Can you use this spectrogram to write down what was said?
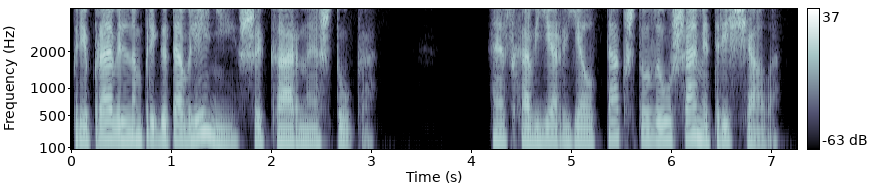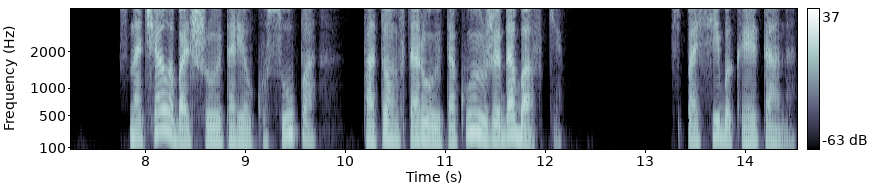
При правильном приготовлении — шикарная штука. Эс Хавьер ел так, что за ушами трещало. Сначала большую тарелку супа, потом вторую такую же добавки. Спасибо, Каэтана.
